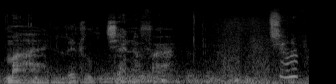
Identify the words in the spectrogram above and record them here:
My little Jennifer. Jennifer.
